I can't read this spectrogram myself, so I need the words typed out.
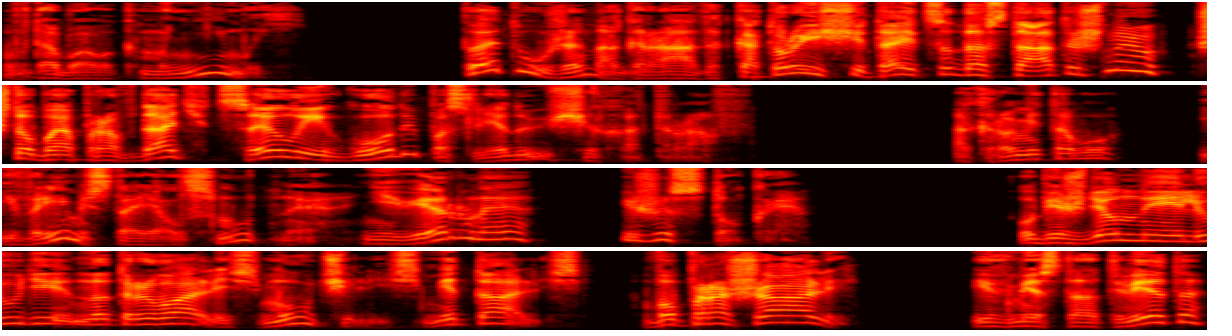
вдобавок мнимой, то это уже награда, которая считается достаточной, чтобы оправдать целые годы последующих отрав. А кроме того, и время стояло смутное, неверное и жестокое. Убежденные люди надрывались, мучились, метались, вопрошали, и вместо ответа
